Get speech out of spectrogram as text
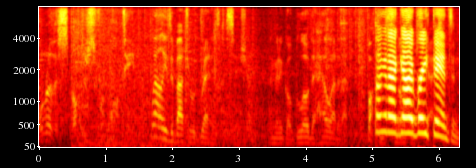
owner of the Smelters football team. Well, he's about to regret his decision. I'm gonna go blow the hell out of that fucking Look at that guy smelter breakdancing.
